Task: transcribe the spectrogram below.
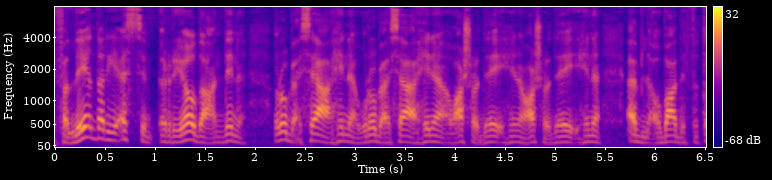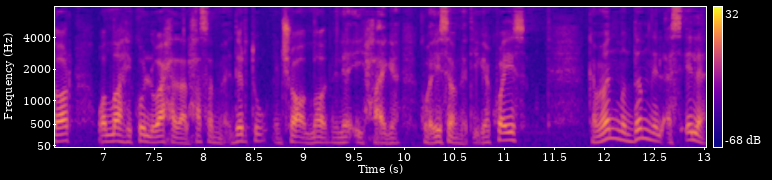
فاللي يقدر يقسم الرياضة عندنا ربع ساعة هنا وربع ساعة هنا أو عشر دقايق هنا وعشر دقايق هنا قبل أو بعد الفطار والله كل واحد على حسب مقدرته. إن شاء الله نلاقي حاجة كويسة ونتيجة كويسة. كمان من ضمن الأسئلة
